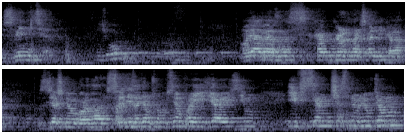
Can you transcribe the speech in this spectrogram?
Извините, Ничего? моя обязанность как городначальника здешнего города следить за тем, чтобы всем проезжающим и всем честным людям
